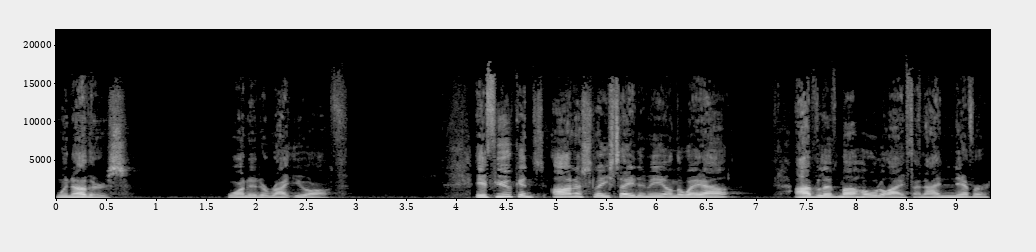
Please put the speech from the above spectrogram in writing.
when others wanted to write you off? If you can honestly say to me on the way out, I've lived my whole life and I never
